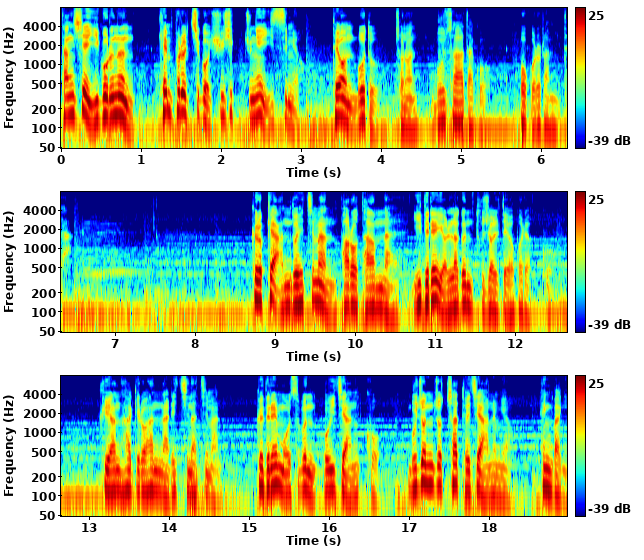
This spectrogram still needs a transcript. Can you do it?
당시에 이고르는 캠프를 치고 휴식 중에 있으며 대원 모두 전원 무사하다고 보고를 합니다. 그렇게 안도했지만 바로 다음날 이들의 연락은 두절되어 버렸고 귀환하기로 한 날이 지났지만 그들의 모습은 보이지 않고 무전조차 되지 않으며 행방이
